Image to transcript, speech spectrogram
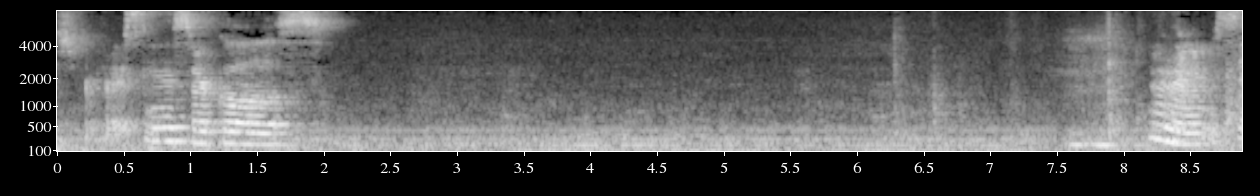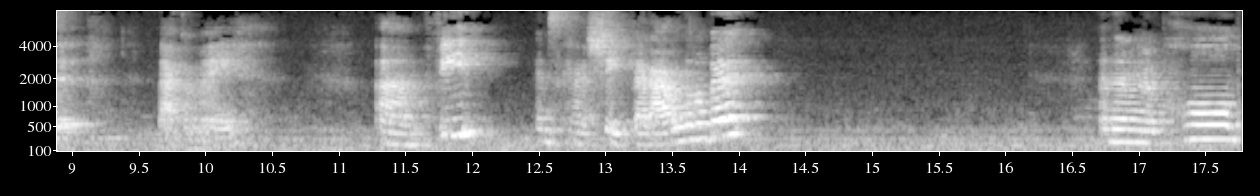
Just reversing the circles. And then I'm gonna sit back on my um, feet and just kind of shake that out a little bit. And then I'm gonna pull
